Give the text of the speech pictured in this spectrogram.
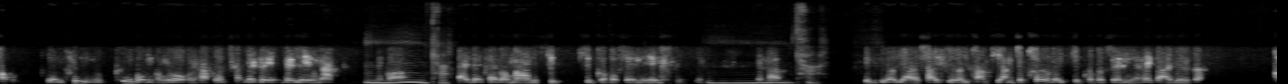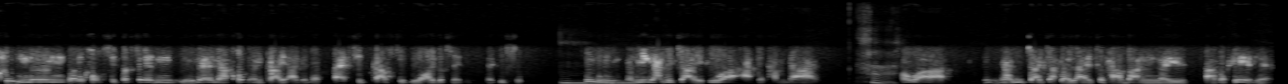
ท็อป เกินครึ่งครึ่งบนของโลกนะครับ ก็ไม่เร็วไม่เร็วนักแล้วก็อืมค่ะใช้ได้แค่ประมาณสิบสิบกว่าเปอร์เซ็นต์เองอืมนะครับค่ะสิ่งที่เราอยากใช้คือเราพยายามจะเพิ่มไปสิบกว่าเปอร์เซ็นต์เนี่ยให้กลายเป็นก็ครึ่งหนึ่งตั้งหกสิบเปอร์เซ็นหรือในอนาคตอันไกลอาจจะแบบแปดสิบเก้าสิบร้อยเปอร์เซ็นต์ในที่สุดอืมซึ่งมันมีงานวิจัยที่ว่าอาจจะทำได้ค่ะเพราะว่างานวิจัยจากหลาย ๆ สถาบันในต่างประเทศเนี่ย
